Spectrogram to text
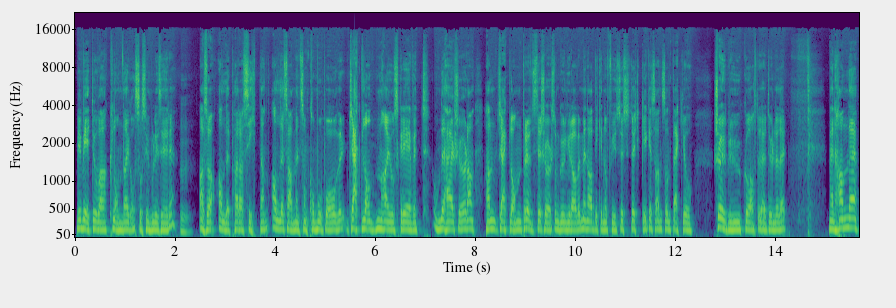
vi vet jo hva Klondyke også symboliserer. Altså alle parasittene, alle sammen som kom oppover. Jack London har jo skrevet om det her sjøl. Han, han, Jack London prøvde seg sjøl som gullgraver, men hadde ikke noe fysisk styrke, ikke sant, sånt fikk jo sjøbruk og alt det der tullet der. Men han, eh,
